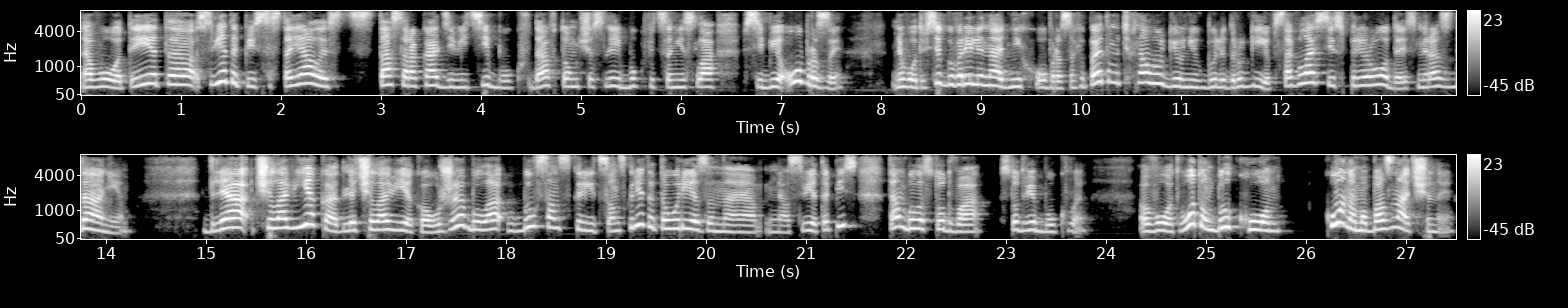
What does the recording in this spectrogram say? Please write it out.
Вот. И эта светопись состояла из 149 букв, да, в том числе и буквица несла в себе образы, вот, и все говорили на одних образах, и поэтому технологии у них были другие, в согласии с природой, с мирозданием. Для человека, для человека уже была, был санскрит. Санскрит – это урезанная светопись, там было 102, 102 буквы. Вот, вот он был кон, коном обозначенные.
